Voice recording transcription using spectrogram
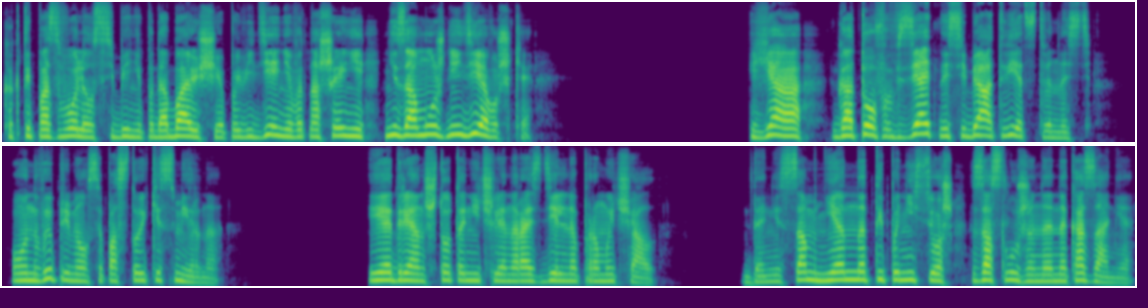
Как ты позволил себе неподобающее поведение в отношении незамужней девушки. Я готов взять на себя ответственность. Он выпрямился по стойке смирно. И Эдриан что-то нечленораздельно промычал. Да, несомненно, ты понесешь заслуженное наказание.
